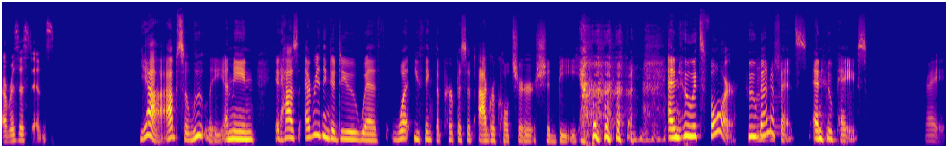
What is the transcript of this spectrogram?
a resistance yeah, absolutely. I mean, it has everything to do with what you think the purpose of agriculture should be and who it's for, who mm-hmm. benefits, and who mm-hmm. pays. Right.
